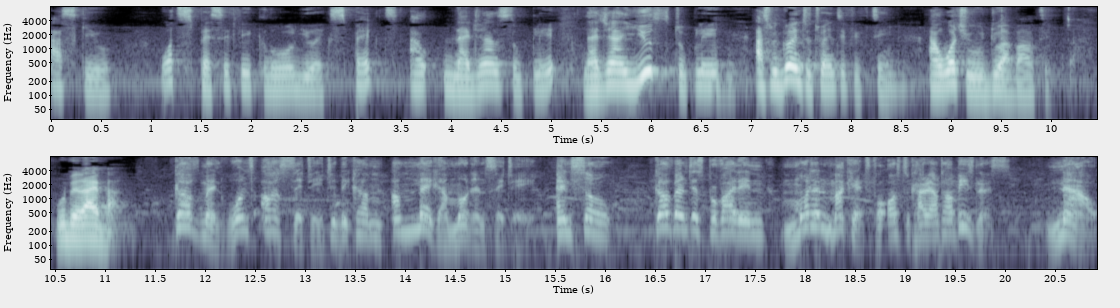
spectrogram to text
ask you what specific role you expect uh, Nigerians to play, Nigerian youth to play as we go into 2015, and what you will do about it. We'll be right back. Government wants our city to become a mega modern city. And so, government is providing modern markets for us to carry out our business. Now,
